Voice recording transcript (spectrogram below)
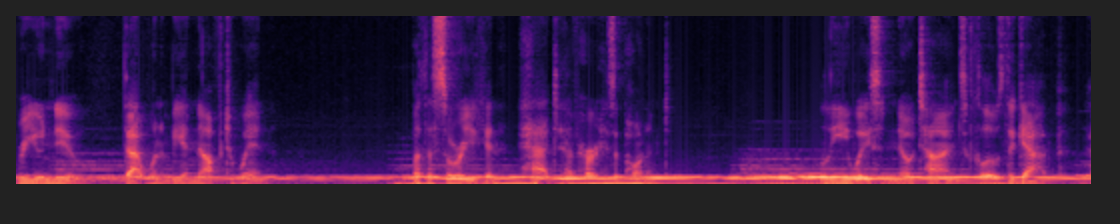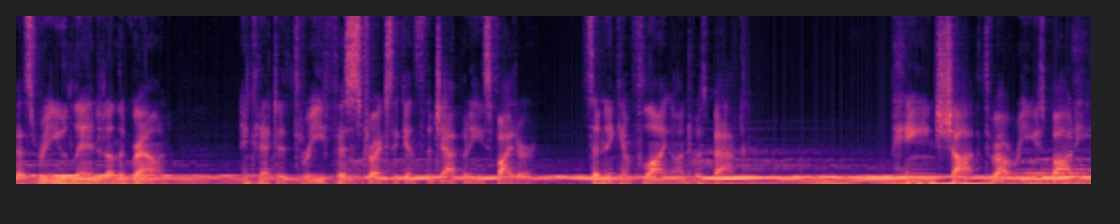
Ryu knew that wouldn't be enough to win, but the Shoryuken had to have hurt his opponent. Lee wasted no time to close the gap as Ryu landed on the ground and connected three fist strikes against the Japanese fighter, sending him flying onto his back. Pain shot throughout Ryu's body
